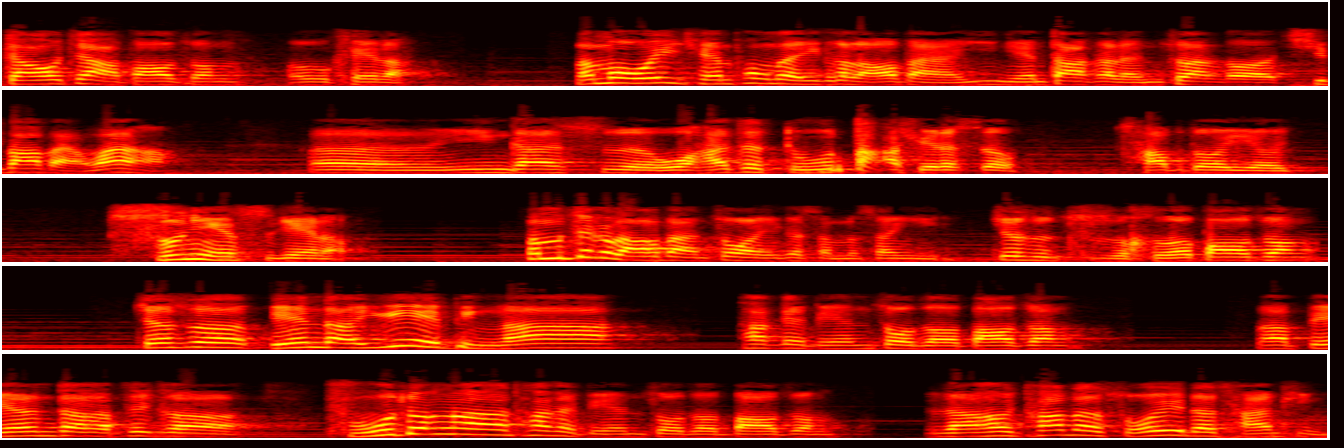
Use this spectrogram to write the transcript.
高价包装 OK 了。那么我以前碰到一个老板，一年大概能赚个七八百万啊，嗯，应该是我还在读大学的时候，差不多有十年时间了。那么这个老板做了一个什么生意？就是纸盒包装，就是别人的月饼啊，他给别人做做包装；那别人的这个服装啊，他给别人做做包装。然后他的所有的产品，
